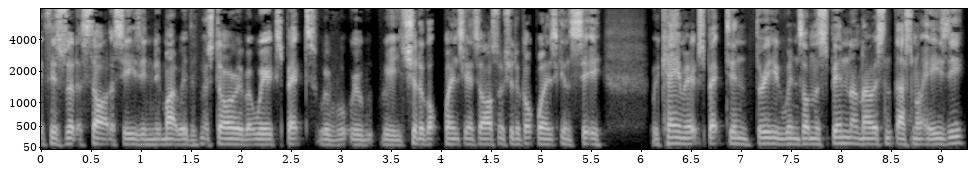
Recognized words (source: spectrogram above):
if this was at the start of the season, it might be a different story. But we expect we we, we should have got points against Arsenal, should have got points against City. We came here expecting three wins on the spin. I know it's, that's not easy.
